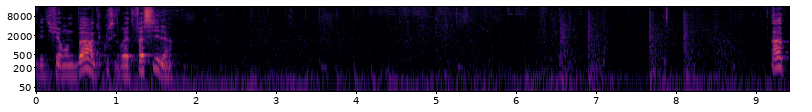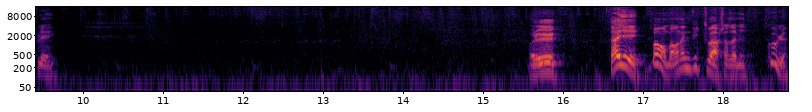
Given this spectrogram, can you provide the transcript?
des différentes barres. Du coup, ça devrait être facile. Hop les. Allez Ça y est Bon, bah on a une victoire, chers amis. Cool.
